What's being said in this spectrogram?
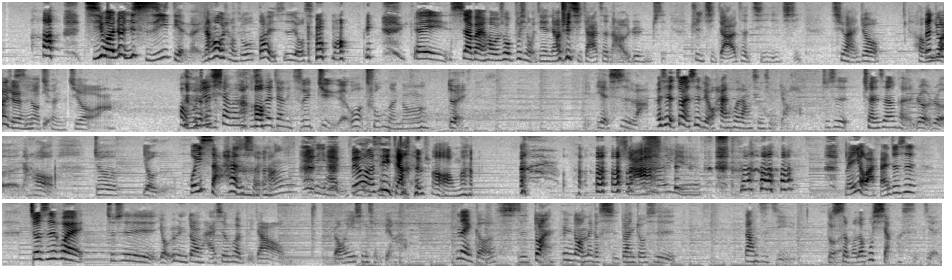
骑完就已经十一点了。然后我想说，到底是有什么？可以下班以后我说不行，我今天你要去骑脚踏车，然后就去去骑脚踏车，骑骑骑，骑完就很晚，但就会觉得很有成就啊。哦，我今天下班不是在家里追剧耶，我有出门哦。对，也也是啦，而且重点是流汗会让心情比较好，就是全身可能热热的，然后就有挥洒汗水，好像 自己还不要把自己讲很老好吗？傻眼。没有啊，反正就是就是会就是有运动，还是会比较容易心情变好。那个时段运动那个时段，就是让自己对，什么都不想的时间。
